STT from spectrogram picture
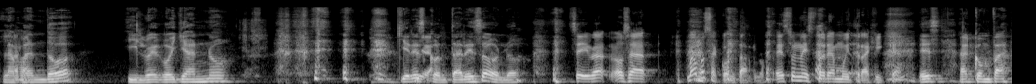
la mandó y luego ya no. ¿Quieres contar eso o no? Sí, o sea, vamos a contarlo. Es una historia muy trágica. Es, acompa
